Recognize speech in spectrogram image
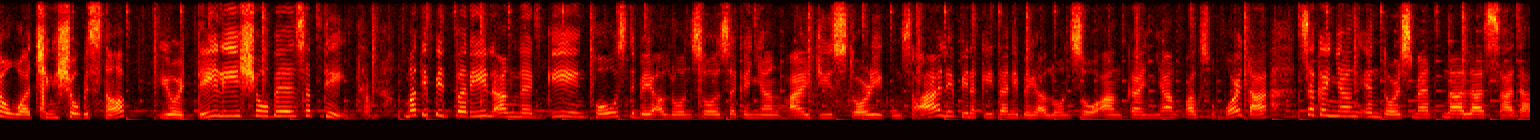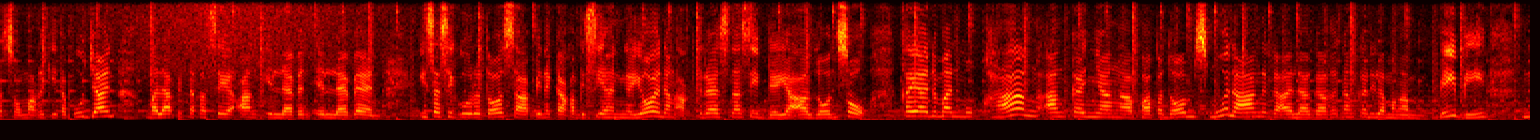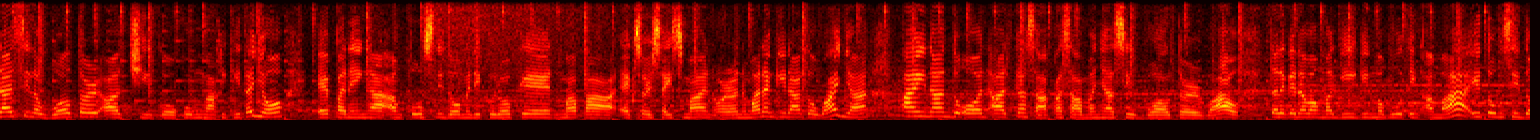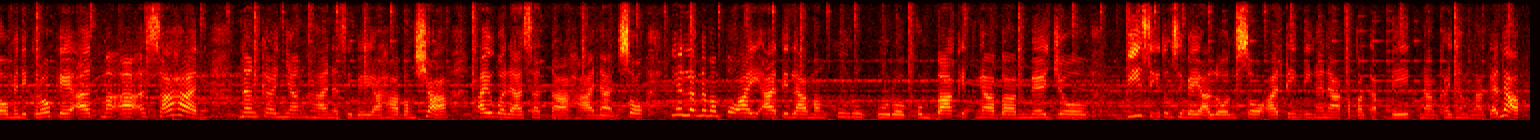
now watching Showbiz Snap, your daily showbiz update. Matipid pa rin ang naging post ni Bea Alonso sa kanyang IG story kung saan ipinakita ni Bea Alonso ang kanyang pagsuporta sa kanyang endorsement na Lazada. So makikita po dyan, malapit na kasi ang 11-11. Isa siguro to sa pinagkakabisihan ngayon ng aktres na si Bea Alonso. Kaya naman mukhang ang kanyang uh, Papa Doms muna ang nag-aalaga ng kanilang mga baby na sila Walter at Chico. Kung makikita nyo, eh panay nga ang post ni Dominic Roque, mapa-exercise man or ano man ang ginagawa niya, ay nandoon at kasakasama niya si Walter. Wow! Talaga namang magiging mabuting ama itong si Dominic Roque at maaasahan ng kanyang hana Bea habang siya ay wala sa tahanan. So, yan lang naman po ay ate lamang kuro-kuro kung bakit nga ba medyo busy itong si Bea Alonso at hindi nga nakakapag-update ng kanyang mga ganap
